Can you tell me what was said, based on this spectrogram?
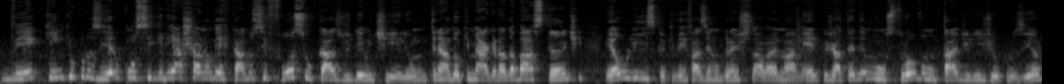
ver quem que o Cruzeiro conseguiria achar no mercado se fosse o caso de demitir ele. Um treinador que me agrada bastante é o Lisca, que vem fazendo um grande trabalho no América, já até demonstrou vontade de dirigir o Cruzeiro.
